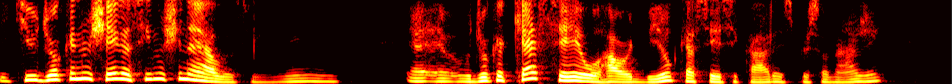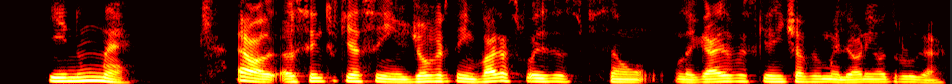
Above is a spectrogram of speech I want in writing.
E que o Joker não chega assim no chinelo, assim. não- é- é, o Joker quer ser o Howard Bill, quer ser esse cara, esse personagem, e não é. É, ó, eu sinto que assim, o Joker tem várias coisas que são legais, mas que a gente já viu melhor em outro lugar.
